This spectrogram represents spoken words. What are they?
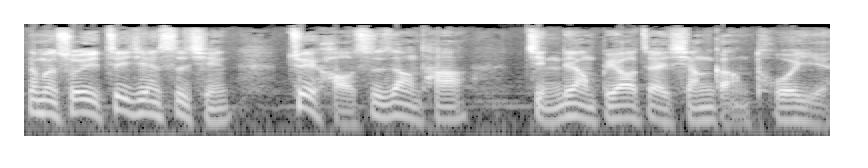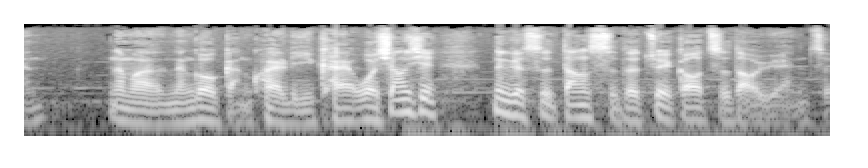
那么所以这件事情最好是让他尽量不要在香港拖延，那么能够赶快离开。我相信那个是当时的最高指导原则。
